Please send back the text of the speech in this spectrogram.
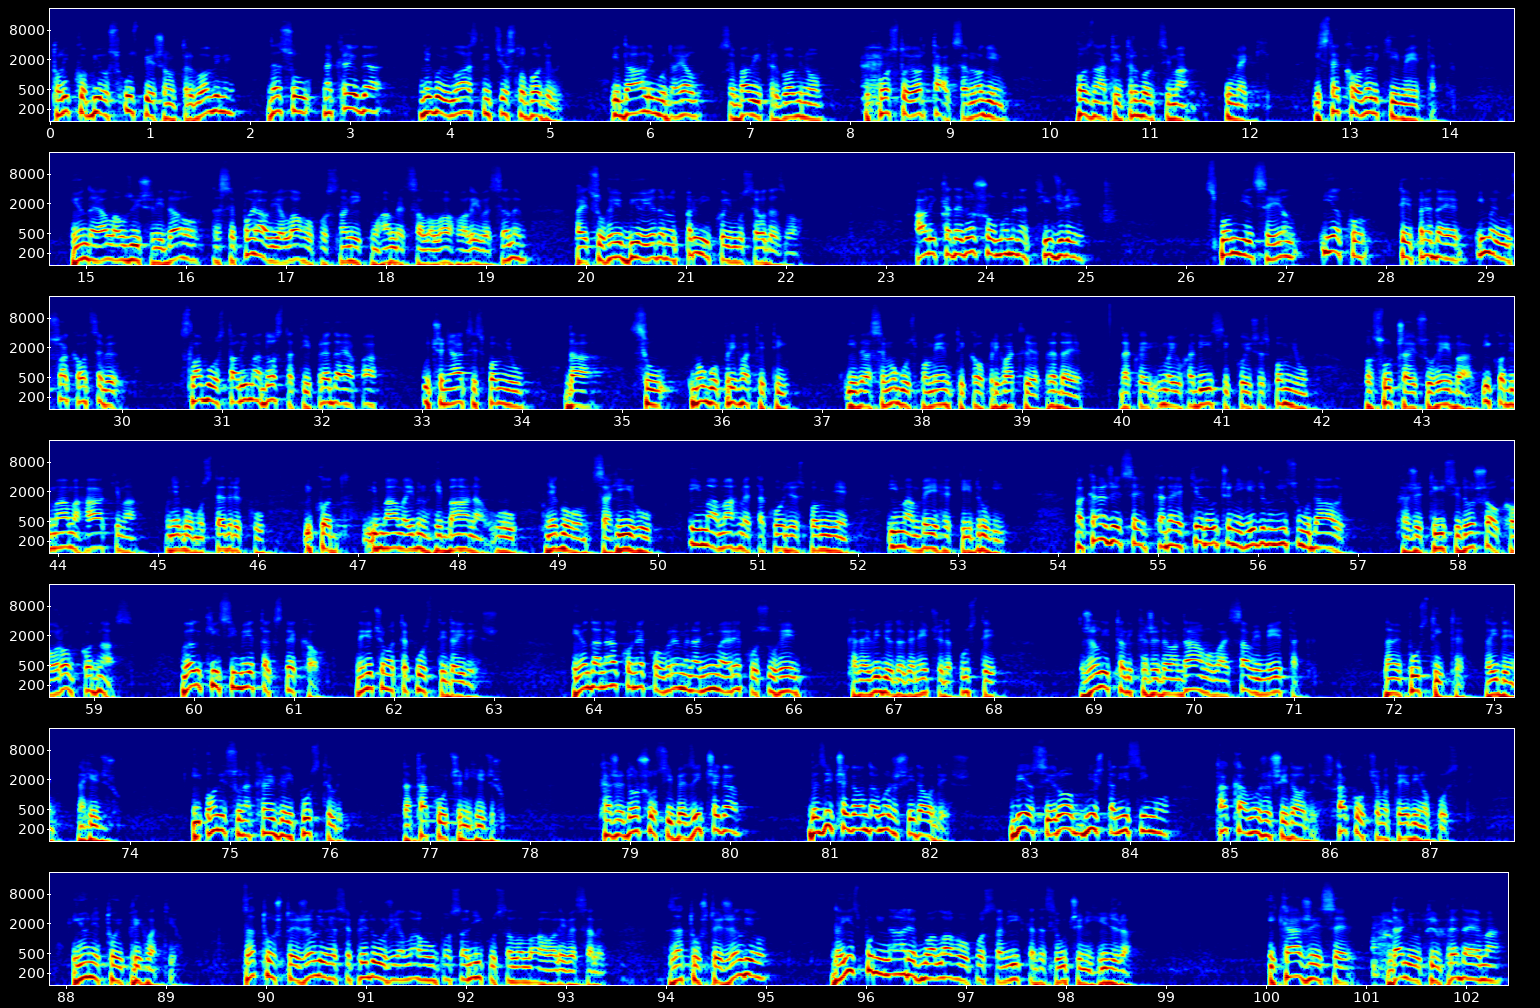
toliko bio uspješan u trgovini da su na kraju ga njegovi vlasnici oslobodili i dali mu da jel, se bavi trgovinom i postoji ortak sa mnogim poznatim trgovcima u Mekki. I stekao veliki metak. I onda je Allah uzvišen i dao da se pojavi Allaho poslanik Muhammed sallallahu alaihi ve sellem Pa je Suhej bio jedan od prvih koji mu se odazvao. Ali kada je došao moment hijđre, spominje se, jel, iako te predaje imaju svaka od sebe slabost, ali ima dosta tih predaja, pa učenjaci spominju da su mogu prihvatiti i da se mogu spomenuti kao prihvatljive predaje. Dakle, imaju hadisi koji se spomnju o slučaju Suhejba i kod imama Hakima u njegovom stedreku i kod imama Ibn Hibana u njegovom Sahihu. Imam Ahmed također spominje, imam Bejhek i drugi. Pa kaže se, kada je tio da učeni hijđru, nisu mu dali. Kaže, ti si došao kao rob kod nas. Veliki si metak stekao. Nećemo te pustiti da ideš. I onda nakon nekog vremena njima je rekao Suhejb, kada je vidio da ga neće da puste, želite li, kaže, da vam dam ovaj savi metak, da me pustite, da idem na hijđru. I oni su na kraju ga i pustili da tako učini hijđru. Kaže, došao si bez ičega, bez ičega onda možeš i da odeš. Bio si rob, ništa nisi imao, taka možeš i da odeš. Tako ćemo te jedino pustiti. I on je to i prihvatio. Zato što je želio da se pridruži Allahovom poslaniku, sallallahu alaihi veselem. Zato što je želio da ispuni naredbu Allahov poslanika da se učini hijđra. I kaže se dalje u tim predajama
